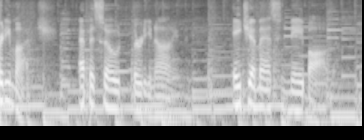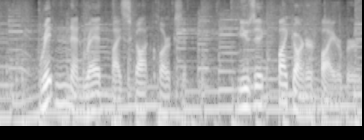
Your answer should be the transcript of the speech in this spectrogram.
Pretty much. Episode 39 HMS Nabob. Written and read by Scott Clarkson. Music by Garner Firebird.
